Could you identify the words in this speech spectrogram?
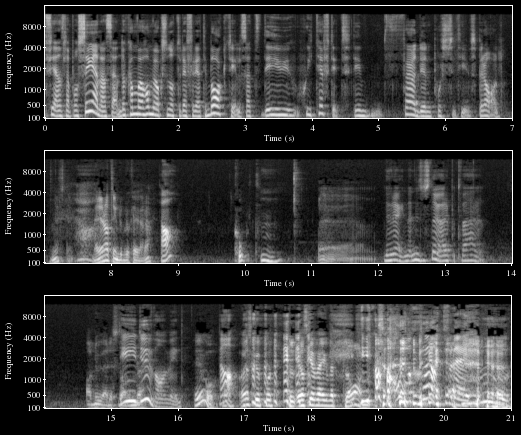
känslan på scenen sen, då kan man, har man också något att referera tillbaka till. Så att det är ju skithäftigt. Det föder ju en positiv spiral. Just det. Men det är någonting du brukar göra? Ja, Coolt. Mm. nu regnar nu snöar det på tvären. Ja, nu är det Det storm. är ju du van vid. Jo, Ja. och jag ska, upp på jag ska iväg med ett plan. Ja, åh, vad skönt för dig! Oh.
